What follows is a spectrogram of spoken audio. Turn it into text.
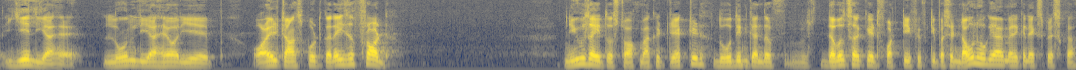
ये लिया है लोन लिया है और ये ऑयल ट्रांसपोर्ट कर रहा है इज़ अ फ्रॉड न्यूज़ आई तो स्टॉक मार्केट रिएक्टेड दो दिन के अंदर double circuit forty fifty percent down हो गया अमेरिकन एक्सप्रेस का।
